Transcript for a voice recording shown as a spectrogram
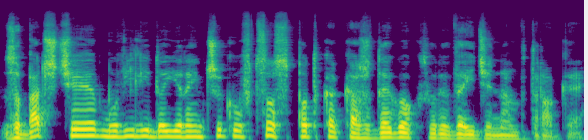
Zobaczcie, mówili do Irańczyków, co spotka każdego, który wejdzie nam w drogę.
